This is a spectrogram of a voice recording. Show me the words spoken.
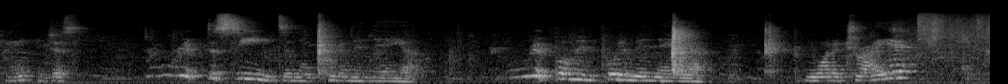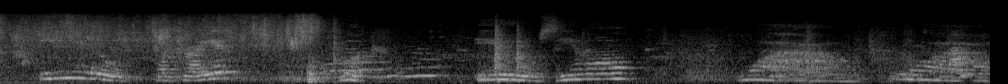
okay, and just rip the seeds and we'll put them in there. Rip them and put them in there. You want to try it? Ew. Want to try it? Look. Ew. See them all? Wow. Wow.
